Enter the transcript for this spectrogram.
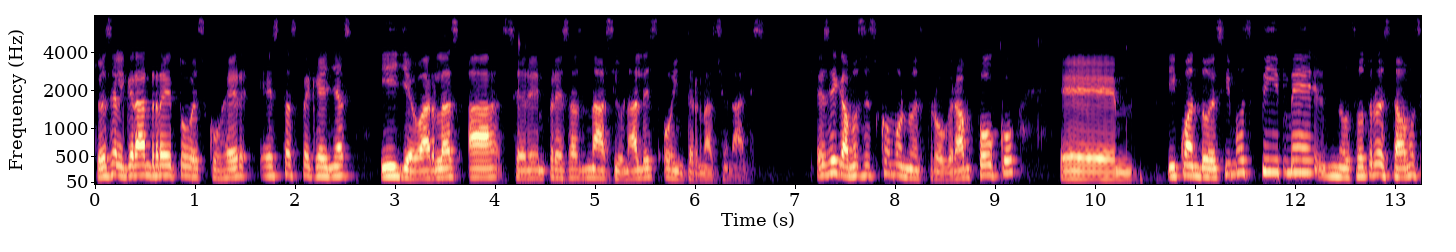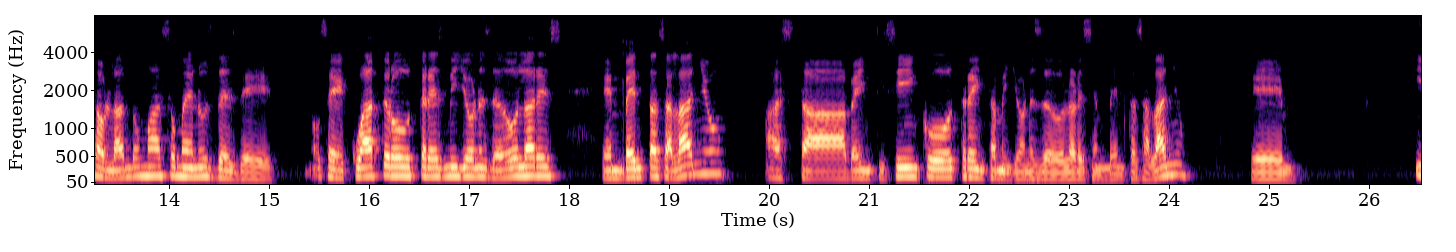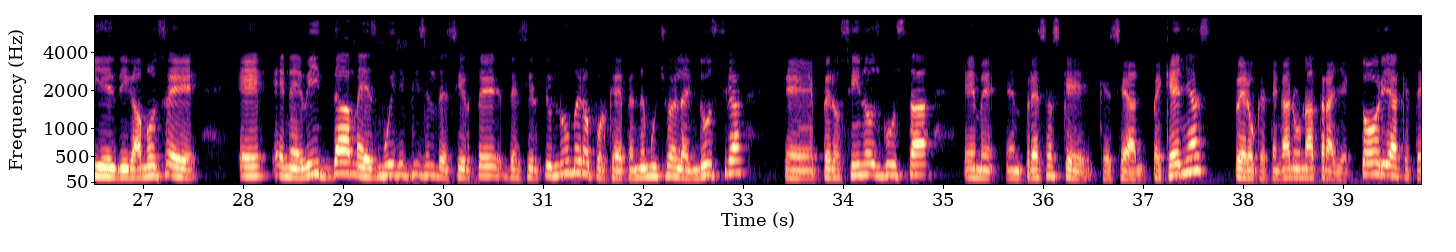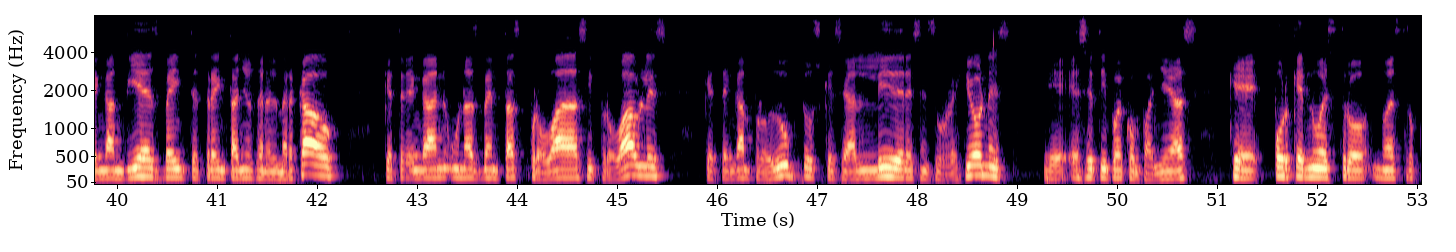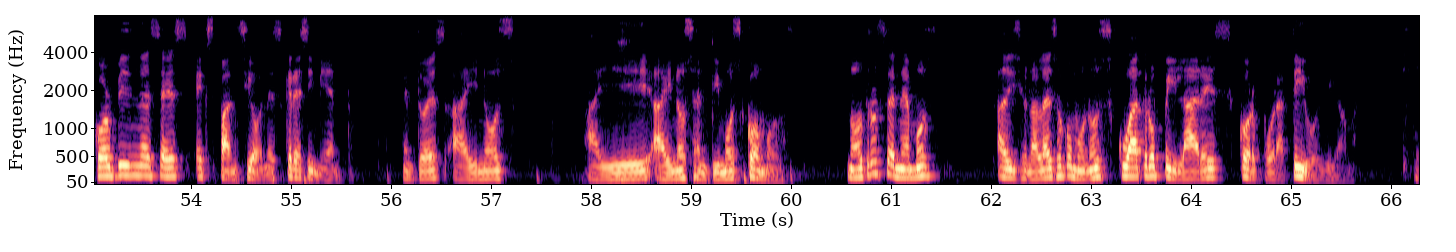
Entonces el gran reto es coger estas pequeñas y llevarlas a ser empresas nacionales o internacionales. Ese, digamos, es como nuestro gran foco. Eh, y cuando decimos pyme, nosotros estábamos hablando más o menos desde, no sé, 4 o 3 millones de dólares en ventas al año hasta 25, 30 millones de dólares en ventas al año. Eh, y digamos, eh, eh, en EBITDA me es muy difícil decirte, decirte un número porque depende mucho de la industria, eh, pero sí nos gusta em, empresas que, sean pequeñas, pero que tengan una trayectoria, que tengan 10, 20, 30 años en el mercado, que tengan unas ventas probadas y probables, que tengan productos, que sean líderes en sus regiones, eh, ese tipo de compañías que, porque nuestro, nuestro core business es expansión, es crecimiento. Entonces ahí nos, ahí, ahí nos sentimos cómodos. Nosotros tenemos, adicional a eso, como unos cuatro pilares corporativos, digamos.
